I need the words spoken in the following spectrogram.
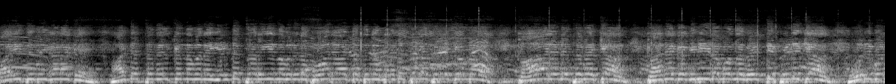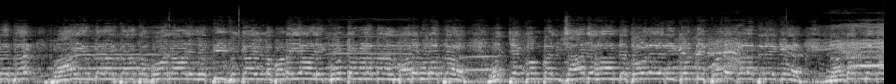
വൈദ്യുതി കണക്ക്. അടുത്ത് നിൽക്കുന്നവനെ എടുത്തെറിയുന്നവരുടെ പോരാട്ടത്തിന് നടുത്തളത്തിലേക്കൊന്ന് കാലെടുത്ത് വെക്കാൻ കനക കിരീടം ഒന്ന് വെട്ടിപ്പിടിക്കാൻ. ഒരു പുറത്ത് പ്രായം തളർത്താത്ത പോരാളി ലത്തീഫിക്കായുടെ പടയാളി കൂട്ടങ്ങൾ എന്നാൽ മറുപുറത്ത് ഒറ്റക്കൊമ്പൻ ഷാജഹാന്റെ തോളേറിക്കൊണ്ട് പടക്കളത്തിലേക്ക് നടന്നു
